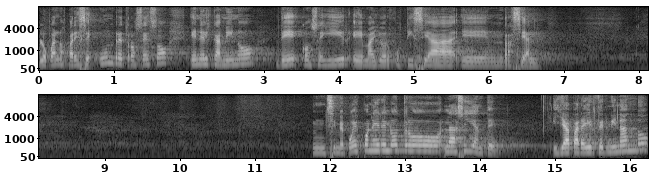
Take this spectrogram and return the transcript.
lo cual nos parece un retroceso en el camino de conseguir eh, mayor justicia eh, racial. Mm, si me puedes poner el otro, la siguiente. Y ya para ir terminando,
